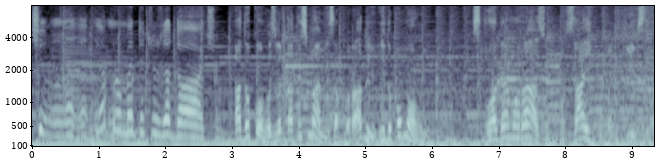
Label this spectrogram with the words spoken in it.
бачу. Як робити цю задачу? А до кого звертатись мамі за порадою і допомогою? Складемо разом мозаїку батьківства.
